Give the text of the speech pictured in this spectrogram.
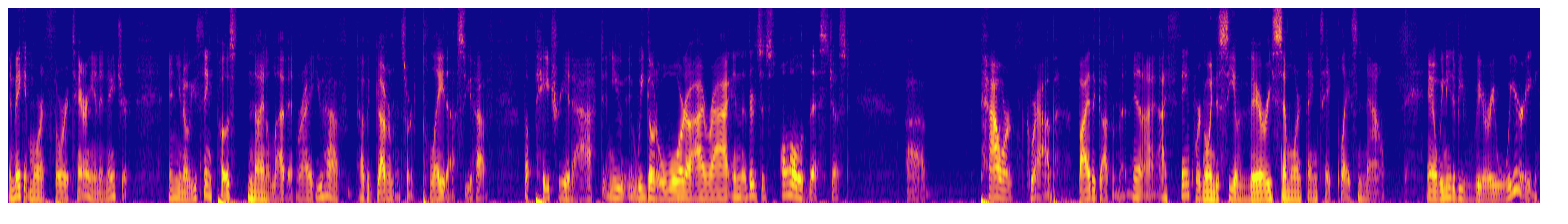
and make it more authoritarian in nature. And you know, you think post 9/11, right? You have how the government sort of played us. You have the Patriot Act, and you we go to war to Iraq, and there's just all of this just uh, power grab by the government. And I, I think we're going to see a very similar thing take place now. And we need to be very weary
